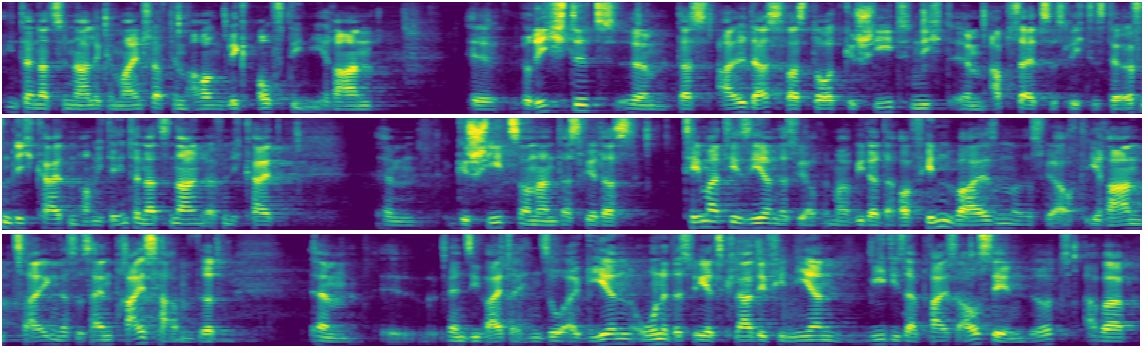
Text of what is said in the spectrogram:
internationale Gemeinschaft im Augenblick auf den Iran äh, richtet, ähm, dass all das, was dort geschieht, nicht ähm, abseits des Lichtes der Öffentlichkeit und auch nicht der internationalen Öffentlichkeit ähm, geschieht, sondern dass wir das thematisieren, dass wir auch immer wieder darauf hinweisen dass wir auch Iran zeigen, dass es einen Preis haben wird, wenn sie weiterhin so agieren, ohne dass wir jetzt klar definieren, wie dieser Preis aussehen wird. Aber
